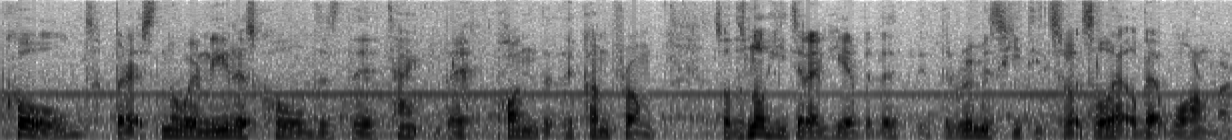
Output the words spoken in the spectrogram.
cold, but it's nowhere near as cold as the tank, the pond that they come from. So there's no heater in here, but the, the room is heated, so it's a little bit warmer.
